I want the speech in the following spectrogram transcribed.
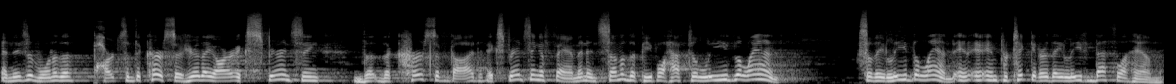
And these are one of the parts of the curse. So here they are experiencing the, the curse of God, experiencing a famine, and some of the people have to leave the land. So they leave the land. In, in particular, they leave Bethlehem.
